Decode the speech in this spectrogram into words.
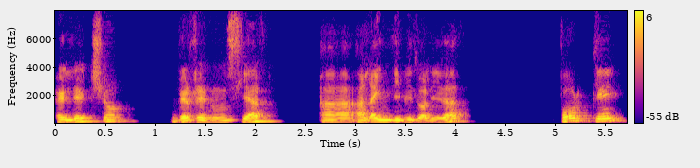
el hecho de renunciar a, la individualidad porque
